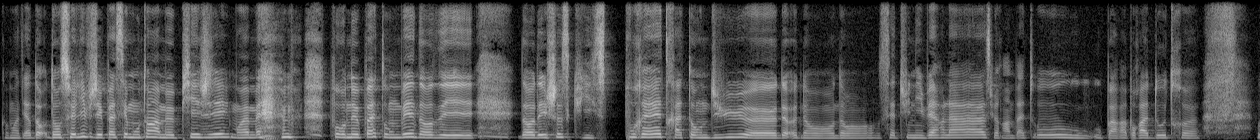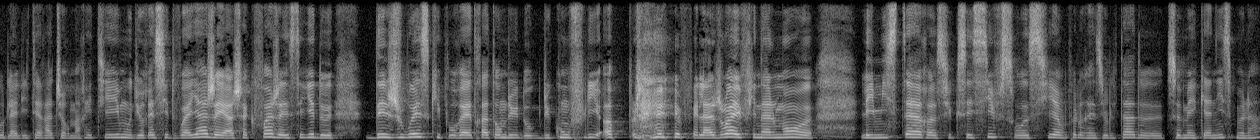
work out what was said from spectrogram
Comment dire dans, ce livre, j'ai passé mon temps à me piéger moi-même pour ne pas tomber dans des, dans des choses qui pourraient être attendues euh, dans, dans- cet univers-là, sur un bateau ou, ou par rapport à d'autres, euh, ou de la littérature maritime ou du récit de voyage. Et à chaque fois, j'ai essayé de déjouer ce qui pourrait être attendu. Donc du conflit, hop, j'ai fait la joie. Et finalement, euh, les mystères successifs sont aussi un peu le résultat de ce mécanisme-là.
